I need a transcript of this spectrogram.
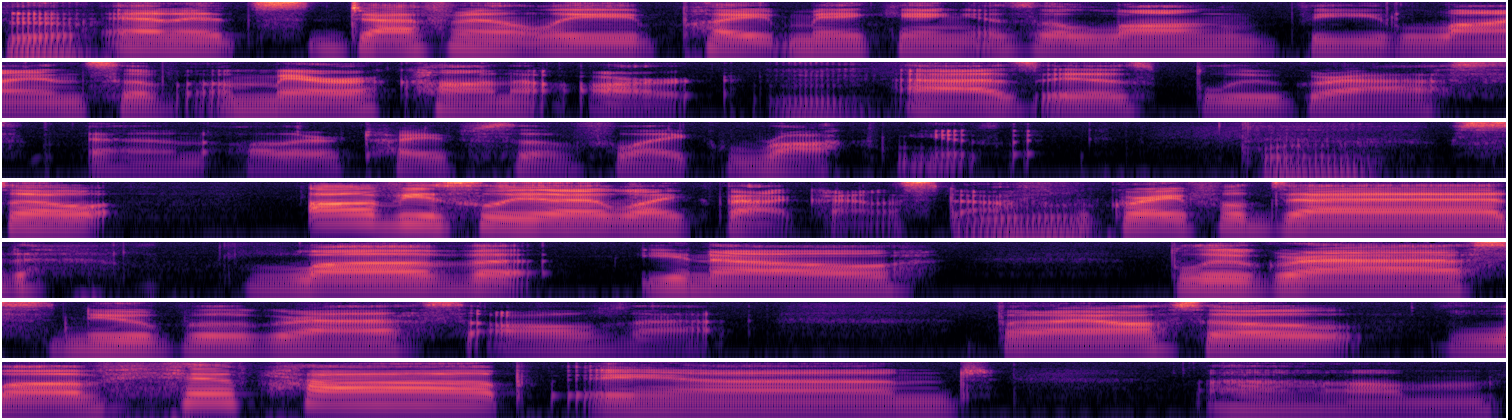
Yeah. And it's definitely pipe making is along the lines of Americana art, as is bluegrass and other types of like rock music. So obviously, I like that kind of stuff. Grateful Dead, love, you know, bluegrass, new bluegrass, all of that. But I also love hip hop and um,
